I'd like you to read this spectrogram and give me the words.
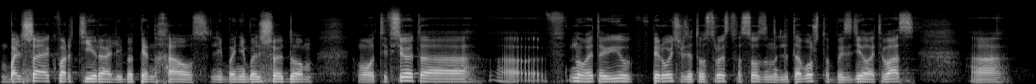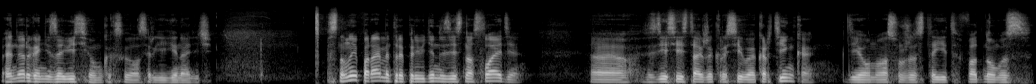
большая квартира, либо пентхаус, либо небольшой дом. Вот. И все это, ну, это в первую очередь, это устройство создано для того, чтобы сделать вас энергонезависимым, как сказал Сергей Геннадьевич. Основные параметры приведены здесь на слайде. Э, здесь есть также красивая картинка, где он у нас уже стоит в одном из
